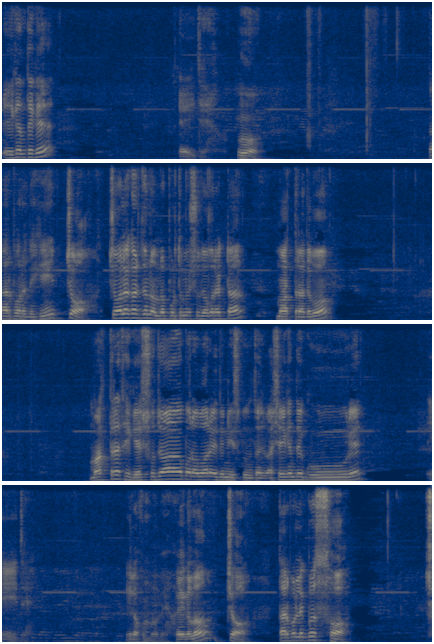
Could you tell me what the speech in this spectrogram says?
এইখান থেকে এই যে। তারপরে দেখি চ। চ লেখার জন্য আমরা প্রথমে সোজা করে একটা মাত্রা দেব। মাত্রা থেকে সোজা বরাবর যে নিচ পর্যন্ত আসবে। আর সেইখান থেকে ঘুরে এই যে, এরকমভাবে হয়ে গেল চ। তারপর লিখব ছ ছ।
